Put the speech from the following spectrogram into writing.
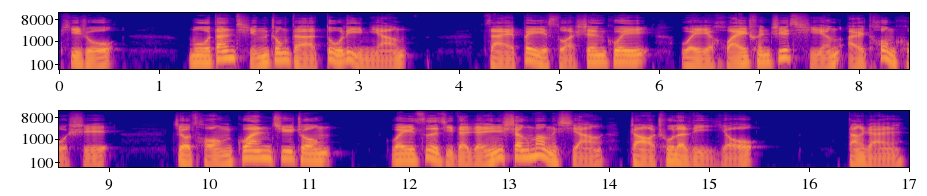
譬如《牡丹亭》中的杜丽娘。在被锁深闺为怀春之情而痛苦时，就从官居中为自己的人生梦想找出了理由。当然，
